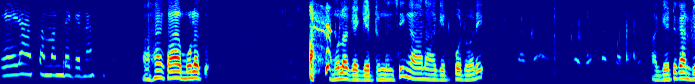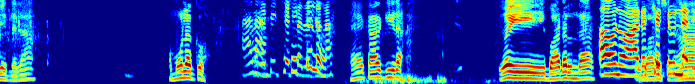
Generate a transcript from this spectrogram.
ఏడా స్తంభం దగ్గర. ఆహా కా మూలకు మూలక గెట్టు నుంచి ఇంకా ఆ గెట్టు పోటు పడి. ఆ గెట్టు కనిపించట్లేదా? ఆ మూలకు. ఏ కాదు గీడ. ఇగో ఈ బార్డర్ ఉందా? అవును ఆడ చెట్టు ఉన్నది.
